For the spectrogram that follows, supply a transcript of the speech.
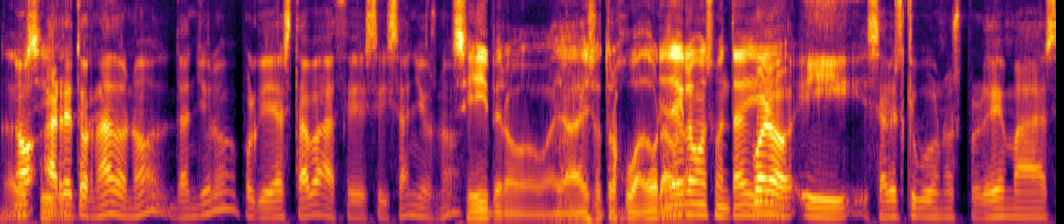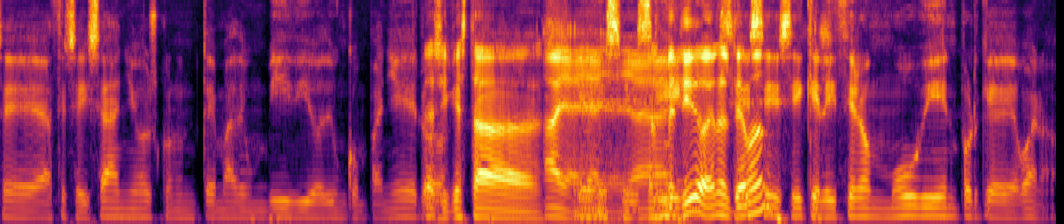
a No, ver si. ha retornado, ¿no, D'Angelo? Porque ya estaba hace seis años, ¿no? Sí, pero ya es otro jugador. Ya que lo hemos comentado y- Bueno, y sabes que hubo unos problemas hace seis años con un tema de un vídeo de un compañero. Así que estás. Eh, sí, ¿Estás metido, eh, en el Sí, tema? Sí, sí, que le hicieron moving porque, bueno.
